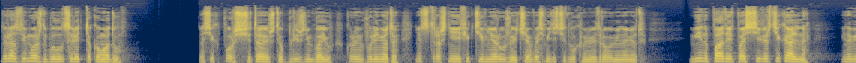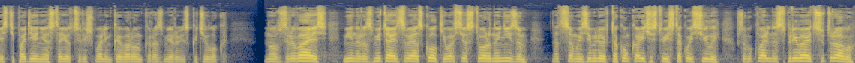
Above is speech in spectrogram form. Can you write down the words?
Да разве можно было уцелеть в таком аду? До сих пор считаю, что в ближнем бою, кроме пулемета, нет страшнее и эффективнее оружия, чем 82 миллиметровый миномет. Мина падает почти вертикально, и на месте падения остается лишь маленькая воронка размерами с котелок. Но, взрываясь, мина разметает свои осколки во все стороны низом, над самой землей в таком количестве и с такой силой, что буквально спривает всю траву,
